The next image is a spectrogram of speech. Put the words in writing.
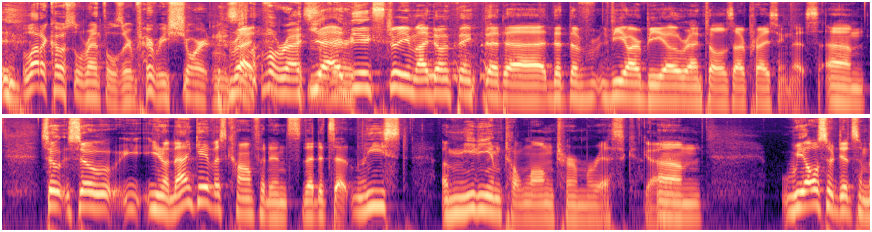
a lot of coastal rentals are very short, and sea Right. level rise. yeah, are at the extreme, I don't think that uh, that the VRBO rentals are pricing this. Um, so, so you know that gave us confidence that it's at least a medium to long term risk. Um, we also did some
